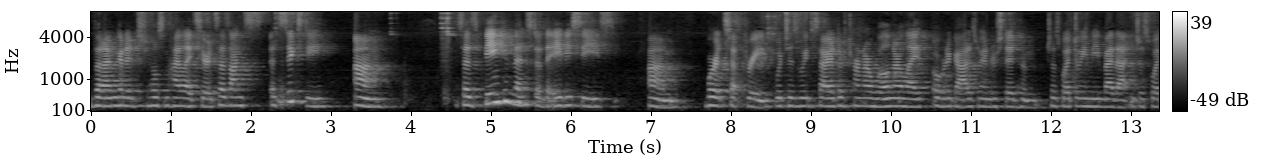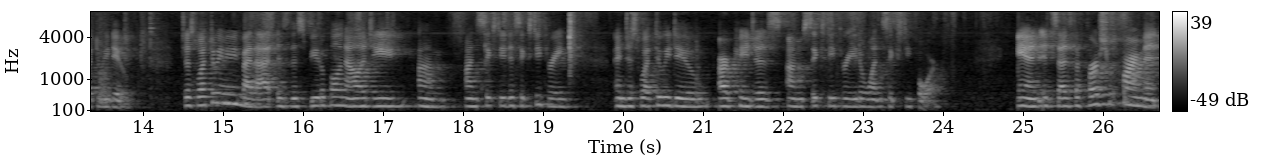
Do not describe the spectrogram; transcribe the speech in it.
but I'm going to show some highlights here. It says on at 60, um, it says being convinced of the ABCs. Um, we're at step three, which is we decided to turn our will and our life over to God as we understood Him. Just what do we mean by that, and just what do we do? Just what do we mean by that is this beautiful analogy um, on 60 to 63 and just what do we do are pages um, 63 to 164. And it says the first requirement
